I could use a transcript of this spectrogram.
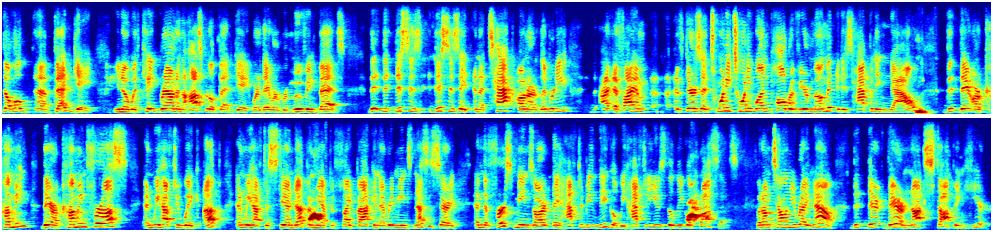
the whole uh, bed gate, you know, with Kate Brown and the hospital bed gate where they were removing beds. Th- th- This is this is a, an attack on our liberty. I, if I am, if there's a 2021 Paul Revere moment, it is happening now. Th- They are coming. They are coming for us, and we have to wake up, and we have to stand up, and we have to fight back in every means necessary. And the first means are they have to be legal. We have to use the legal process. But I'm telling you right now, that they're they're not stopping here.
